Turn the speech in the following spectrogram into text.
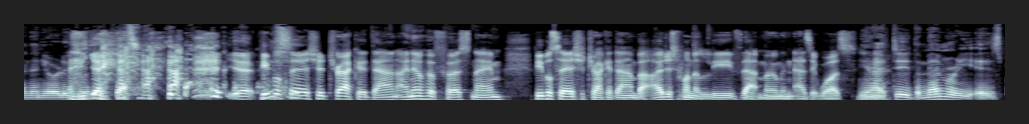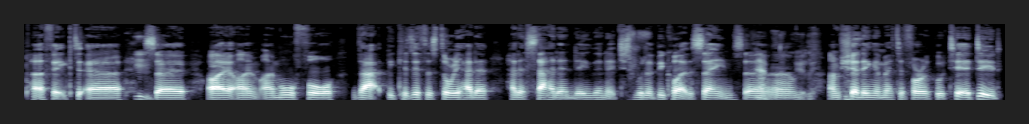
and then you're a loser. yeah, yeah. People say I should track her down. I know her first name. People say I should track her down, but I just want to leave that moment as it was. Yeah, know? dude, the memory is perfect. Uh, mm. So I, I'm I'm all for that because if the story had a had a sad ending, then it just wouldn't be quite the same. So um, I'm shedding a metaphorical tear, dude.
